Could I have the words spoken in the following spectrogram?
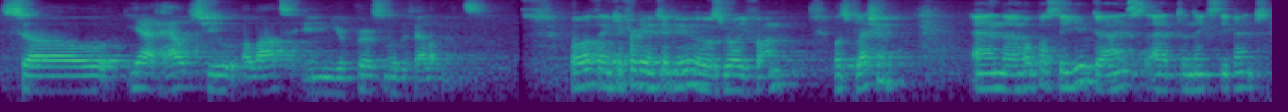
So yeah, it helps you a lot in your personal development. Well, thank you for the interview. It was really fun. It was a pleasure. And I hope I'll see you guys at the next event.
